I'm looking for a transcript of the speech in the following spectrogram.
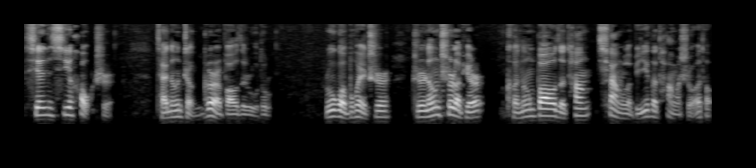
先吸后吃，才能整个包子入肚。如果不会吃，只能吃了皮儿，可能包子汤呛了鼻子，烫了舌头。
